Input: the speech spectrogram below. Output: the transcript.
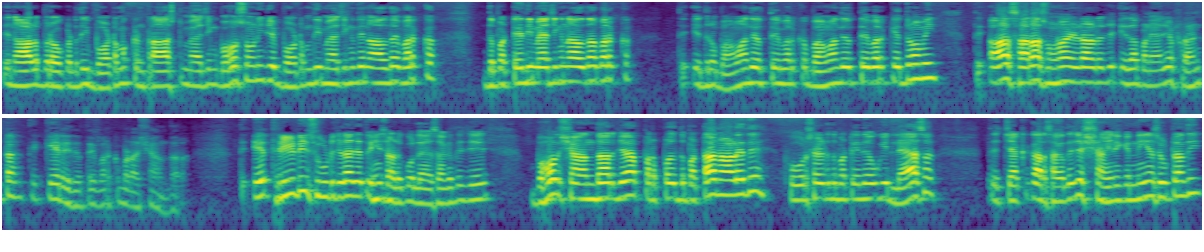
ਤੇ ਨਾਲ ਬ੍ਰੋਕਟ ਦੀ ਬਾਟਮ ਕੰਟਰਾਸਟ ਮੈਚਿੰਗ ਬਹੁਤ ਸੋਹਣੀ ਜੇ ਬਾਟਮ ਦੀ ਮੈਚਿੰਗ ਦੇ ਨਾਲ ਦਾ ਵਰਕ ਦੁਪੱਟੇ ਦੀ ਮੈਚਿੰਗ ਨਾਲ ਦਾ ਵਰਕ ਤੇ ਇਧਰੋਂ ਬਾਹਾਂ ਦੇ ਉੱਤੇ ਵਰਕ ਬਾਹਾਂ ਦੇ ਉੱਤੇ ਵਰਕ ਇਧਰੋਂ ਵੀ, ਤੇ ਆਹ ਸਾਰਾ ਸੋਹਣਾ ਜਿਹੜਾ ਇਹਦਾ ਬਣਿਆ ਜੇ ਫਰੰਟ ਤੇ ਘੇਰੇ ਦੇ ਉੱਤੇ ਵਰਕ ਬੜਾ ਸ਼ਾਨਦਾਰ। ਤੇ ਇਹ 3D ਸੂਟ ਜਿਹੜਾ ਜੇ ਤੁਸੀਂ ਸਾਡੇ ਕੋਲ ਲੈ ਸਕਦੇ ਜੇ ਬਹੁਤ ਸ਼ਾਨਦਾਰ ਜਿਹਾ ਪਰਪਲ ਦੁਪੱਟਾ ਨਾਲ ਇਹਦੇ ਫੋਰ ਸਾਈਡ ਦੁਪੱਟੇ ਦੇ ਆਊਗੀ ਲੈਸ, ਤੇ ਚੈੱਕ ਕਰ ਸਕਦੇ ਜੇ ਸ਼ਾਈਨ ਕਿੰਨੀ ਹੈ ਸੂਟਾਂ ਦੀ।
